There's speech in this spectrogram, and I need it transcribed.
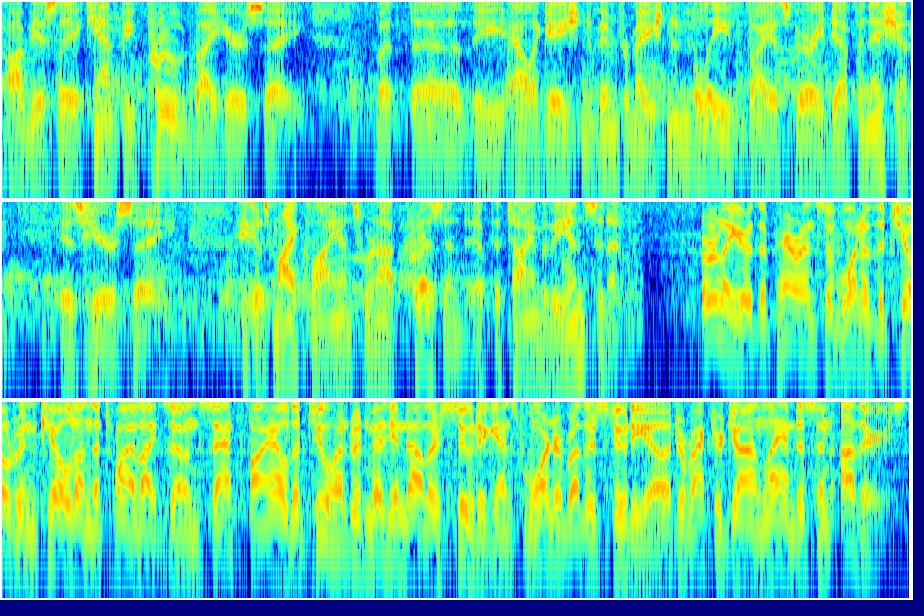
obviously, it can't be proved by hearsay, but uh, the allegation of information and belief by its very definition is hearsay because my clients were not present at the time of the incident. Earlier, the parents of one of the children killed on the Twilight Zone set filed a $200 million suit against Warner Brothers Studio, director John Landis, and others.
